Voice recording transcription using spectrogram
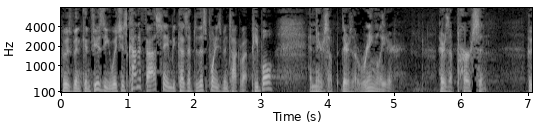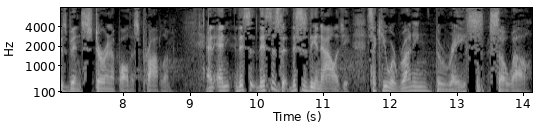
who's been confusing you, which is kind of fascinating because up to this point he's been talking about people, and there's a, there's a ringleader. There's a person who's been stirring up all this problem. And, and this, this, is, this is the analogy. It's like you were running the race so well.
